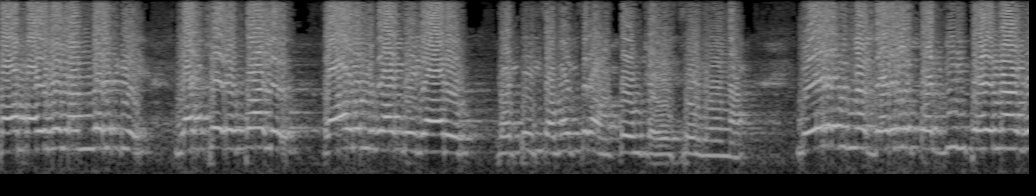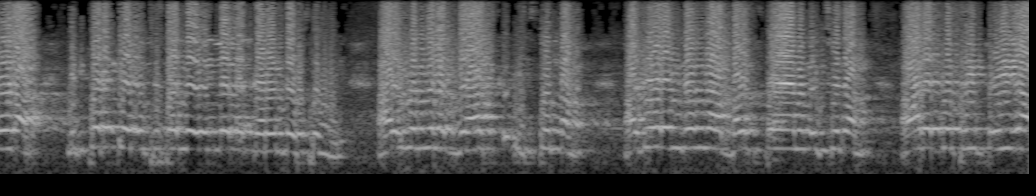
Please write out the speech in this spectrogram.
మా మహిళలందరికీ లక్ష రూపాయలు రాహుల్ గాంధీ గారు ప్రతి సంవత్సరం అకౌంట్ వేసేదైనా ఏదైనా ధరలు తగ్గింపైనా కూడా వందల ఇళ్ళ కరెంట్ వస్తుంది. ఐదు వందల గ్యాస్ ఇస్తున్నాం. అదే విధంగా బస్ ప్రయాణం ఇచ్చినాం. ఆరోగ్యశ్రీ ఫ్రీగా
